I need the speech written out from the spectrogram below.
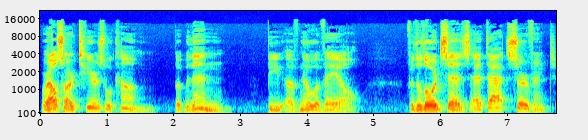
Or else our tears will come, but then be of no avail. For the Lord says, At that servant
